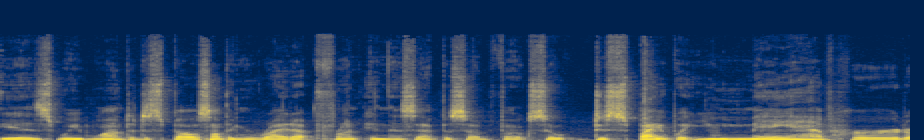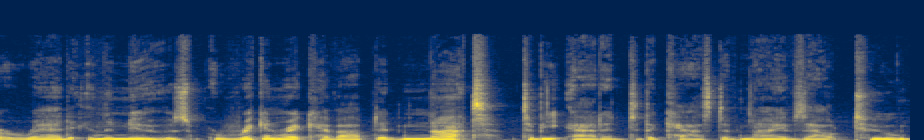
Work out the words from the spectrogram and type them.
is we want to dispel something right up front in this episode, folks. So, despite what you may have heard or read in the news, Rick and Rick have opted not to be added to the cast of Knives Out 2.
